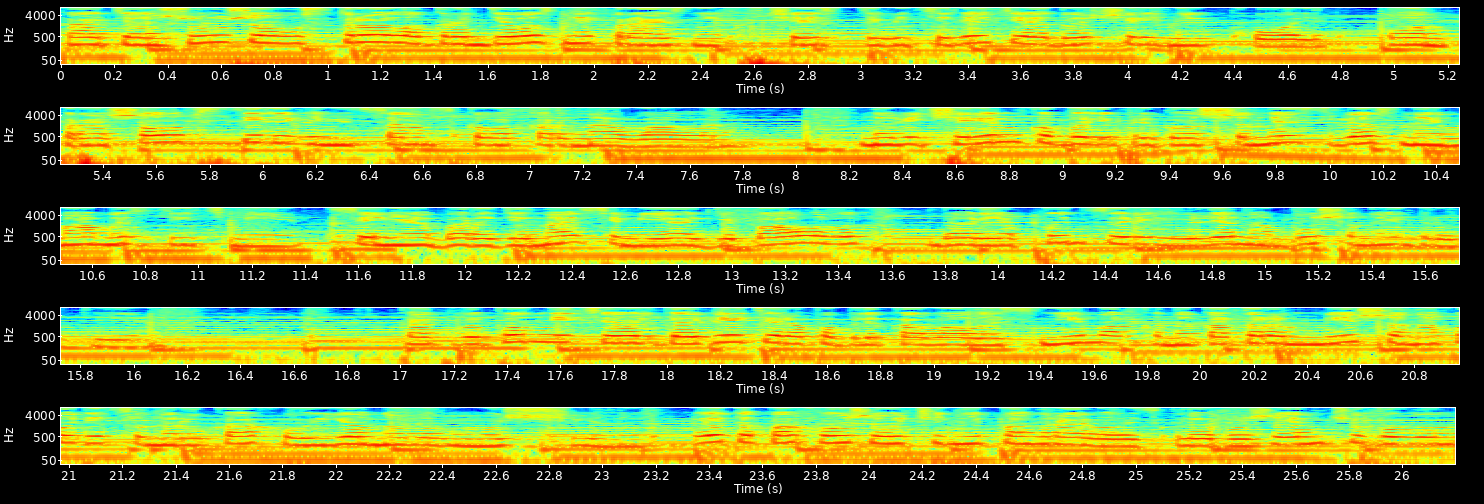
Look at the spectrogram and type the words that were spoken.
Катя Жужа устроила грандиозный праздник в честь девятилетия дочери Николь. Он прошел в стиле венецианского карнавала. На вечеринку были приглашены звездные мамы с детьми. Ксения Бородина, семья Гибаловых, Дарья Пынзари, Елена Бушина и другие. Как вы помните, Ольга Ветер опубликовала снимок, на котором Миша находится на руках у ее нового мужчины. Это, похоже, очень не понравилось Глебу Жемчугову,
